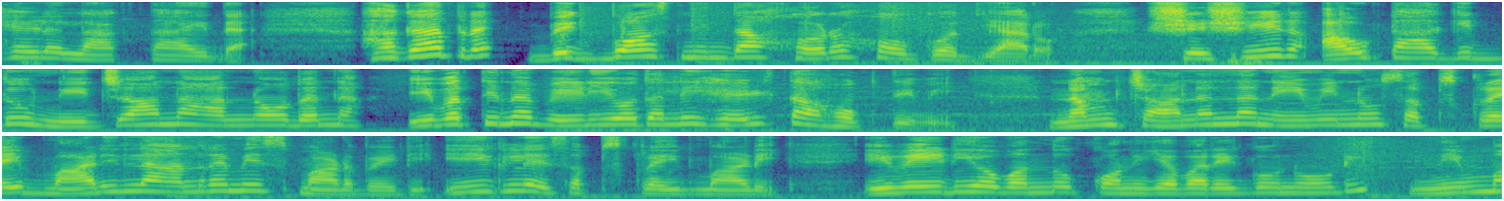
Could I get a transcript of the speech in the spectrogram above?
ಹೇಳಲಾಗ್ತಾ ಇದೆ. ಹಾಗಾದ್ರೆ ಬಿಗ್ ಬಾಸ್ನಿಂದ ಹೊರ ಹೋಗೋದು ಯಾರು? ಶಿಶಿರ್ ಔಟ್ ಆಗಿದ್ದು ನಿಜಾನ ಅನ್ನೋದನ್ನ ಇವತ್ತಿನ ವಿಡಿಯೋದಲ್ಲಿ ಹೇಳ್ತಾ ಹೋಗ್ತೀವಿ. ನಮ್ಮ ಚಾನೆಲ್ನ ನೀವಿನ್ನೂ ಸಬ್ಸ್ಕ್ರೈಬ್ ಮಾಡಿಲ್ಲ ಅಂದ್ರೆ ಮಿಸ್ ಮಾಡಬೇಡಿ. ಈಗಲೇ ಸಬ್ಸ್ಕ್ರೈಬ್ ಮಾಡಿ. ಈ ವಿಡಿಯೋವನ್ನು ಕೊನೆಯವರೆಗೂ ನೋಡಿ, ನಿಮ್ಮ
